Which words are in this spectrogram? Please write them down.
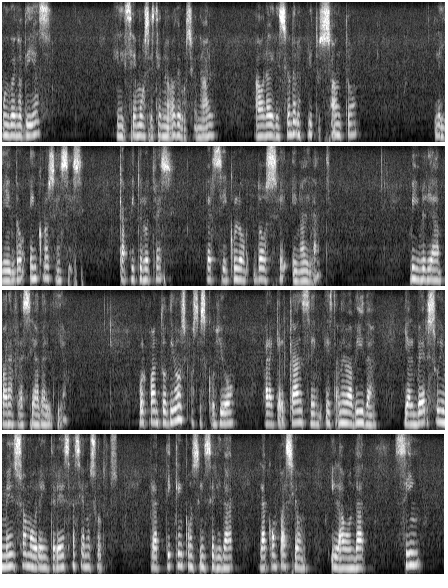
Muy buenos días. Iniciemos este nuevo devocional bajo la dirección del Espíritu Santo, leyendo en Colosenses capítulo 3, versículo 12 en adelante. Biblia parafraseada al día. Por cuanto Dios los escogió para que alcancen esta nueva vida y al ver su inmenso amor e interés hacia nosotros, practiquen con sinceridad la compasión y la bondad, sin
